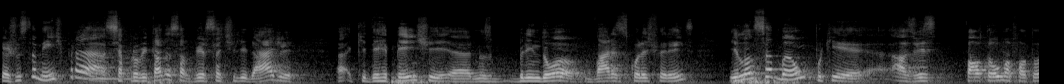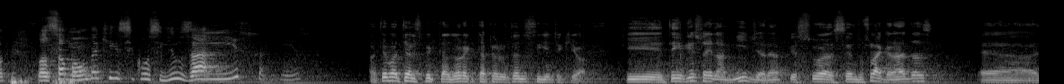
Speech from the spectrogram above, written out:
que é justamente para se aproveitar dessa versatilidade ah, que, de repente, eh, nos brindou várias escolhas diferentes e lança mão, porque às vezes falta uma, falta outra, lança mão da que se conseguir usar. Isso, isso. Tem uma telespectadora que está perguntando o seguinte aqui, ó, que tem visto aí na mídia, né, pessoas sendo flagradas é,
